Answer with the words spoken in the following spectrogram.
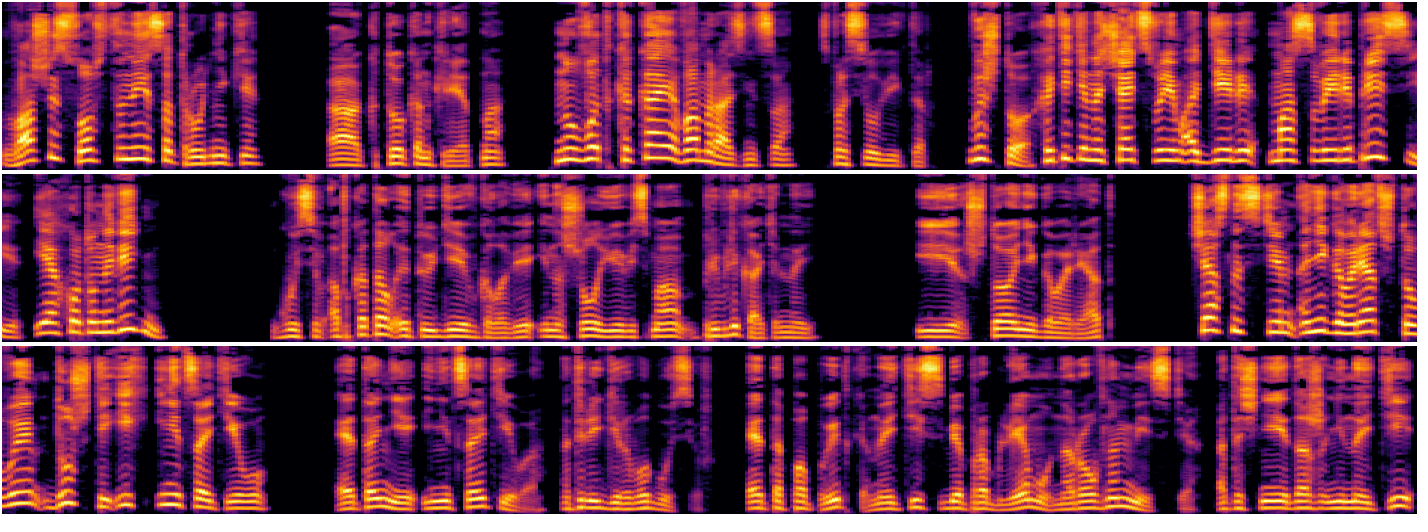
Ваши собственные сотрудники. А кто конкретно? Ну вот какая вам разница? Спросил Виктор. Вы что, хотите начать в своем отделе массовые репрессии и охоту на ведьм? Гусев обкатал эту идею в голове и нашел ее весьма привлекательной. «И что они говорят?» «В частности, они говорят, что вы душите их инициативу». «Это не инициатива», — отреагировал Гусев. «Это попытка найти себе проблему на ровном месте, а точнее даже не найти,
